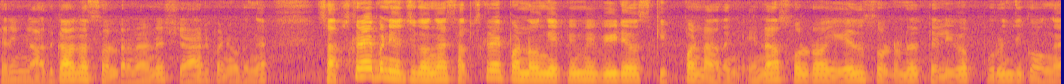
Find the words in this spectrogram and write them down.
சரிங்களா? அதுக்காக சொல்கிறேன் நான். ஷேர் பண்ணி விடுங்க. சப்ஸ்கிரைப் பண்ணி வச்சுக்கோங்க. சப்ஸ்கிரைப் பண்ணவங்க எப்பயுமே வீடியோ ஸ்கிப் பண்ணாதுங்க. என்ன சொல்கிறோம் ஏது சொல்கிறது தெளிவாக புரிஞ்சுக்கோங்க.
